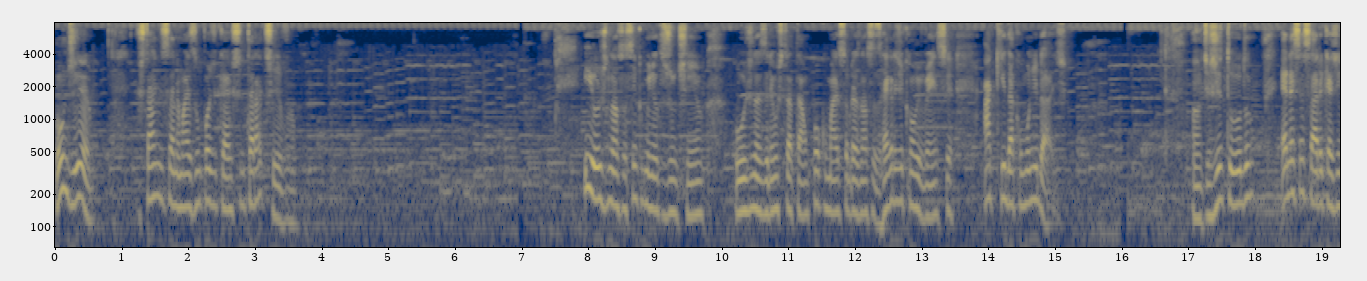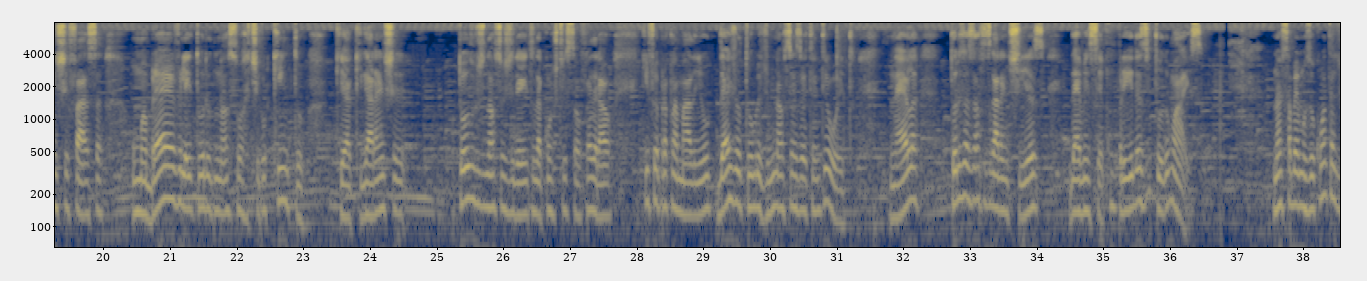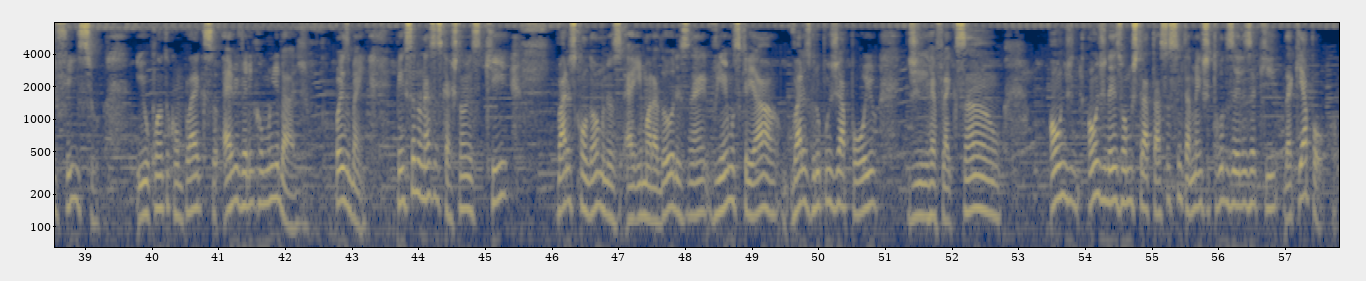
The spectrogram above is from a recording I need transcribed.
Bom dia! Está iniciando mais um podcast interativo. E hoje, nossos 5 minutos juntinho, hoje nós iremos tratar um pouco mais sobre as nossas regras de convivência aqui da comunidade. Antes de tudo, é necessário que a gente faça uma breve leitura do nosso artigo 5 que é que garante todos os nossos direitos da Constituição Federal, que foi proclamada em 10 de outubro de 1988. Nela, todas as nossas garantias devem ser cumpridas e tudo mais. Nós sabemos o quanto é difícil e o quanto complexo é viver em comunidade. Pois bem, pensando nessas questões que vários condôminos é, e moradores, né, viemos criar vários grupos de apoio, de reflexão, onde, onde nós vamos tratar sucintamente todos eles aqui daqui a pouco.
